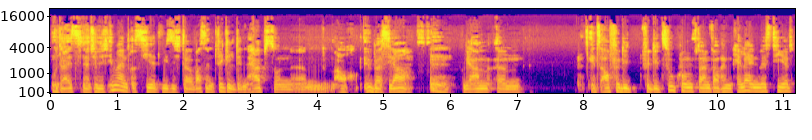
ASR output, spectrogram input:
und da ist sie natürlich immer interessiert, wie sich da was entwickelt im Herbst und ähm, auch übers Jahr. Wir haben ähm, jetzt auch für die, für die Zukunft einfach im Keller investiert,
